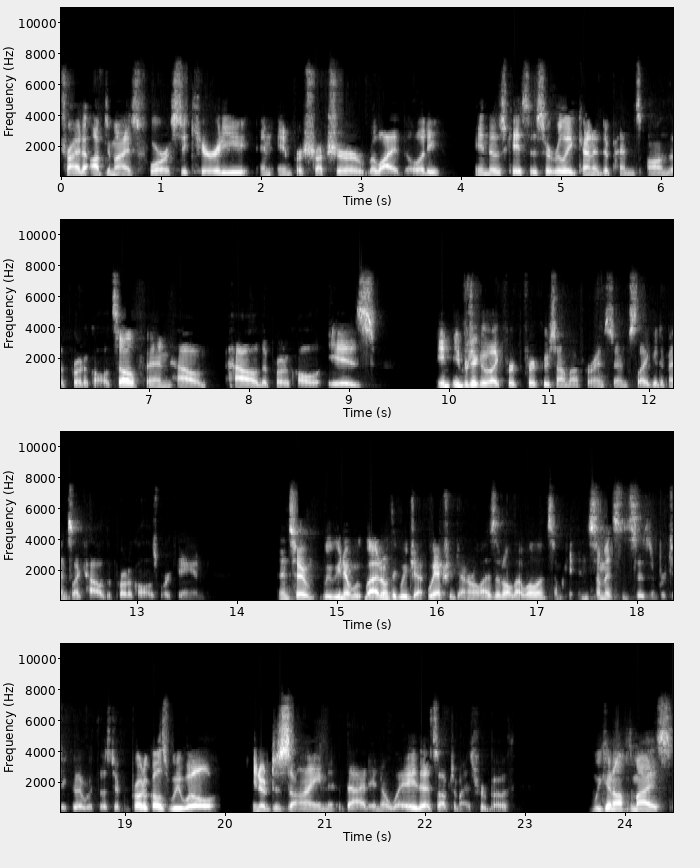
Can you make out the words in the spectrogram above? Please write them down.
try to optimize for security and infrastructure reliability in those cases. So it really kind of depends on the protocol itself and how how the protocol is in, in particular like for, for Kusama, for instance, like it depends like how the protocol is working and and so you know I don't think we we actually generalize it all that well in some in some instances in particular with those different protocols we will you know design that in a way that's optimized for both. We can optimize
